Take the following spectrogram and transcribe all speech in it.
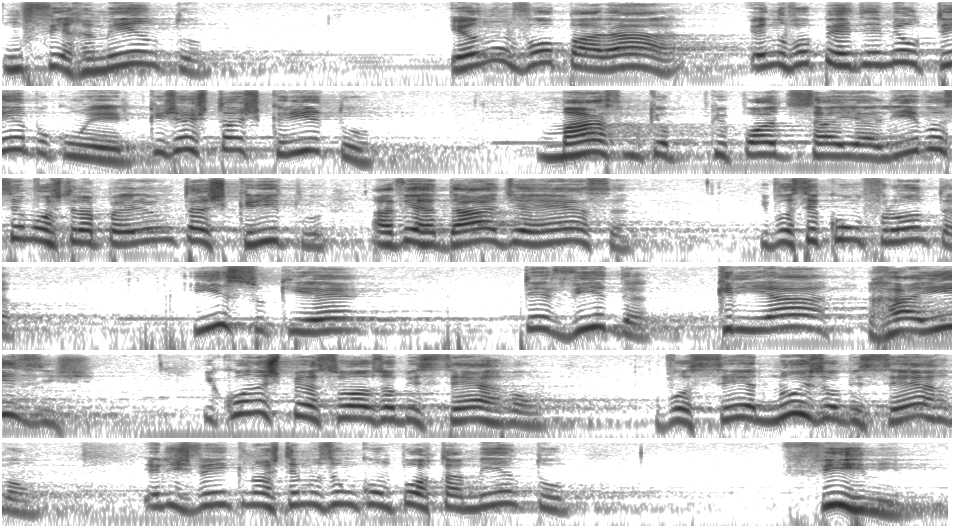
um fermento, eu não vou parar, eu não vou perder meu tempo com ele, porque já está escrito. O máximo que, eu, que pode sair ali, você mostrar para ele, não está escrito, a verdade é essa. E você confronta. Isso que é ter vida, criar raízes. E quando as pessoas observam você, nos observam, eles veem que nós temos um comportamento firme.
